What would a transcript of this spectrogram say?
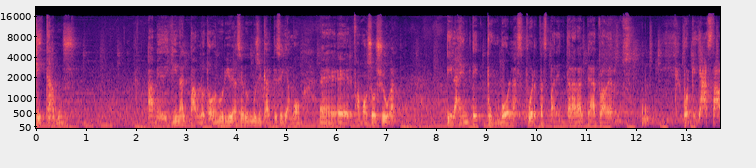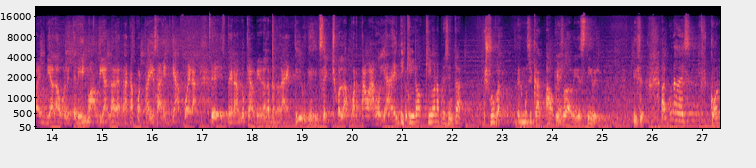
llegamos a Medellín al Pablo Todo Uribe a hacer un musical que se llamó eh, el famoso Sugar y la gente tumbó las puertas para entrar al teatro a vernos porque ya estaba vendida la boletería y no abrían la berraca puerta y esa gente afuera eh, esperando que abriera la, la gente se echó la puerta abajo y adentro. ¿Y qué, iban a presentar? Sugar, el musical ah, que hizo David Stivel. alguna vez con,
